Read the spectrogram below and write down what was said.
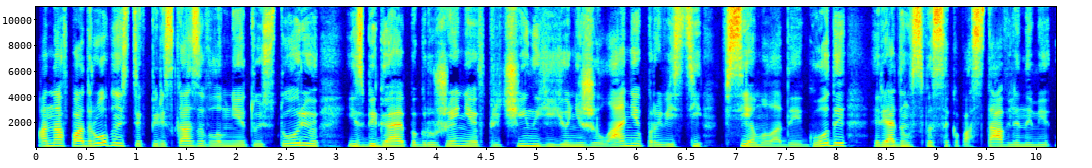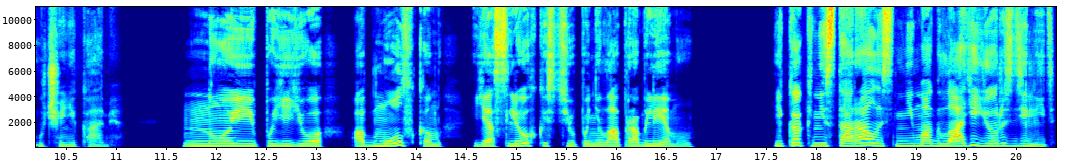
она в подробностях пересказывала мне эту историю, избегая погружения в причины ее нежелания провести все молодые годы рядом с высокопоставленными учениками. Но и по ее обмолвкам я с легкостью поняла проблему. И как ни старалась, не могла ее разделить.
